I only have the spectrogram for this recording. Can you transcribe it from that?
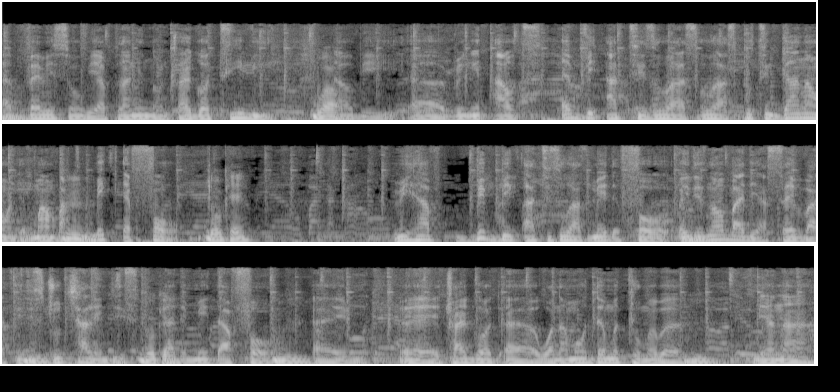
Uh, very soon we are planning on Trigo TV. Wow. That will be uh, bringing out every artist who has who has putting Ghana on the map, but make a fall. Okay. We have big big artists who has made a fall. It is not by themselves, but it is through challenges Okay. that they made that fall. Um, uh, try God, uh, wanamo demo tumaba. Miana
